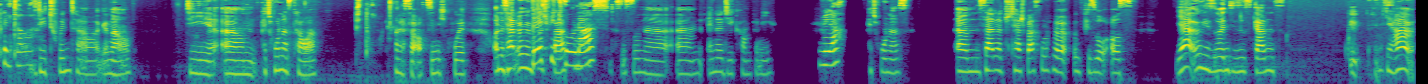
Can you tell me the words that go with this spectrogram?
Twin Towers. Die Twin Tower, genau. Die ähm, Petronas Tower. Und das war auch ziemlich cool. Und es hat irgendwie Wer viel Spaß Petronas? gemacht. Das ist so eine ähm, Energy Company. Wer? Petronas. Ähm, es hat halt total Spaß gemacht, weil irgendwie so aus, ja, irgendwie so in dieses ganz, ja,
